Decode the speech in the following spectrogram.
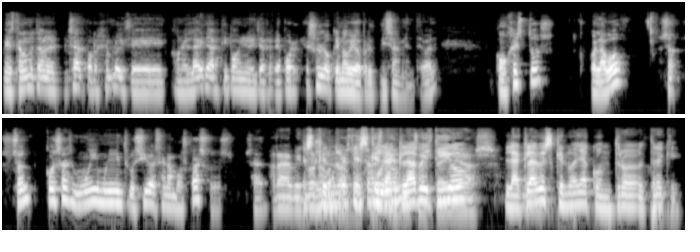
me está comentando en el chat, por ejemplo, dice con el LiDAR tipo Unity Report. Eso es lo que no veo precisamente, ¿vale? Con gestos, con la voz, son, son cosas muy, muy intrusivas en ambos casos. O sea, Ahora Es que, no- es que la clave, tío, la clave es que no haya control, Treki.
